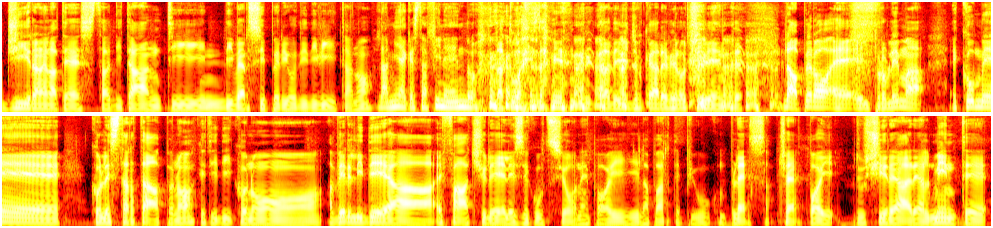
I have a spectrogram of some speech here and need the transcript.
gira nella testa di tanti in diversi periodi di vita, no? La mia che sta finendo. La tua esame te la devi giocare velocemente. No, però è- il problema è come con le start-up, no? Che ti dicono avere l'idea è facile e l'esecuzione è poi la parte più complessa. Cioè, poi riuscire a realmente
